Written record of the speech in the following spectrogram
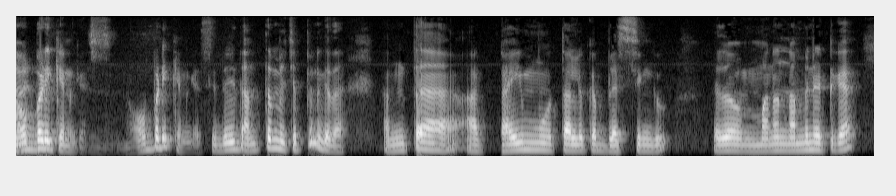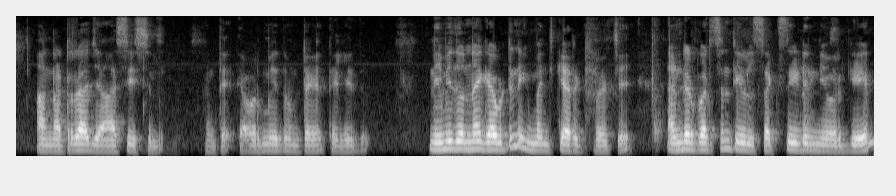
nobody can guess nobody can guess ఇది ఇది అంతా మీరు చెప్పాను కదా. అంతా ఆ టైము తాలూకా బ్లెస్సింగ్. ఏదో మనం నమ్మినట్టుగా ఆ నటరాజు ఆశీస్సులు. అంతే. ఎవరి మీద ఉంటాయో తెలియదు నీ మీద ఉన్నాయి కాబట్టి నీకు మంచి క్యారెక్టర్ వచ్చాయి. Hundred percent you will succeed in your game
